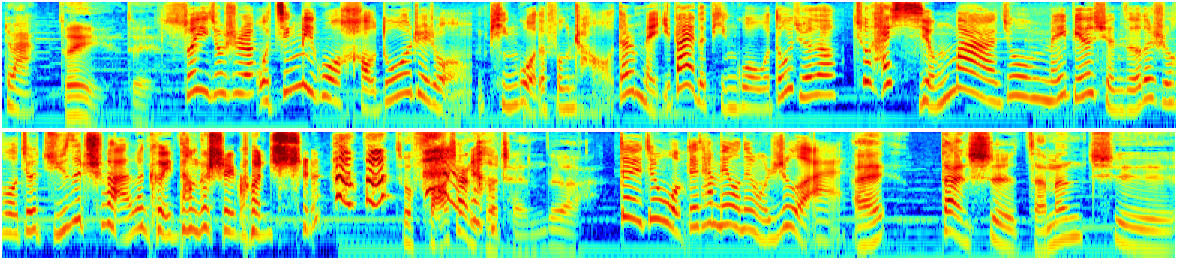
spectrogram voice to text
对吧？对对，所以就是我经历过好多这种苹果的风潮，但是每一代的苹果我都觉得就还行吧，就没别的选择的时候，就橘子吃完了可以当个水果吃。就乏善可陈，对吧？对，就是我对它没有那种热爱。哎，但是咱们去，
